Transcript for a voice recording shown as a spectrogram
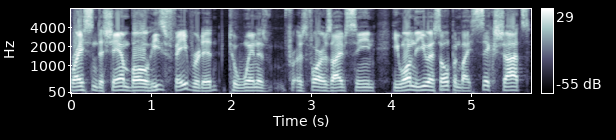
Bryson DeChambeau, he's favorited to win as, as far as I've seen. He won the U.S. Open by six shots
